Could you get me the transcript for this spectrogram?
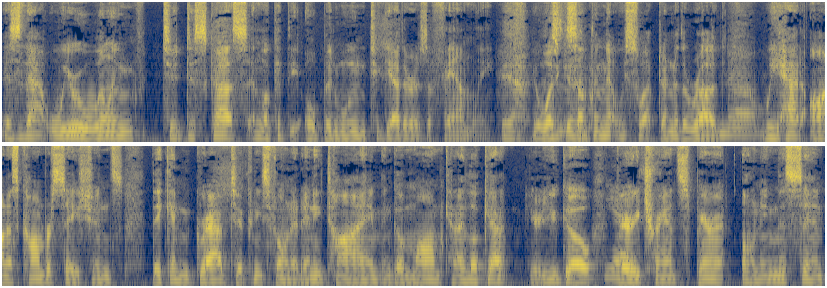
is that we were willing to discuss and look at the open wound together as a family. Yeah, It wasn't good. something that we swept under the rug. No. We had honest conversations. They can grab Tiffany's phone at any time and go, Mom, can I look at it? Here you go. Yes. Very transparent, owning the sin.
